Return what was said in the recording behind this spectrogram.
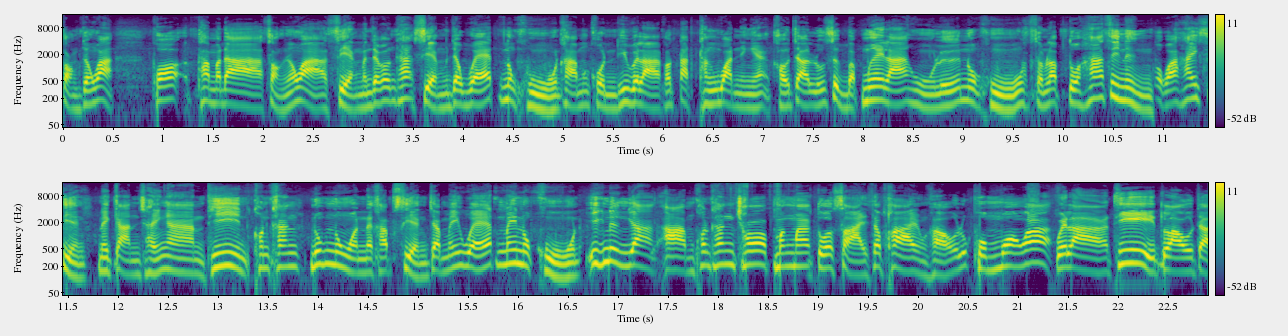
2 จังหวะ เพราะธรรมดา2จังหวะเสียงมันจะค่อนข้างเสียงมันจะแวดหนวกหูค่ะบางคนที่เวลาเขาตัดทั้งวันอย่างเงี้ยเขาจะรู้สึกแบบเมื่อยล้าหูหรือหนวกหูสำหรับตัว 541 บอกว่าให้เสียงในการใช้งานที่ค่อนข้างนุ่มนวลนะครับเสียงจะไม่แวดไม่หนวกหู อีกหนึ่งอย่างอาร์มค่อนข้างชอบมาก ๆ ตัวสายสะพายของเขาลูกผมมองว่าเวลาที่เราจะ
